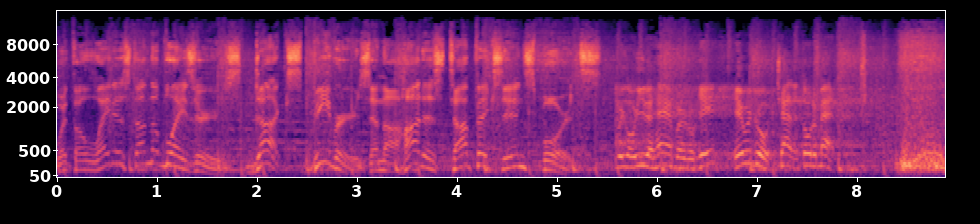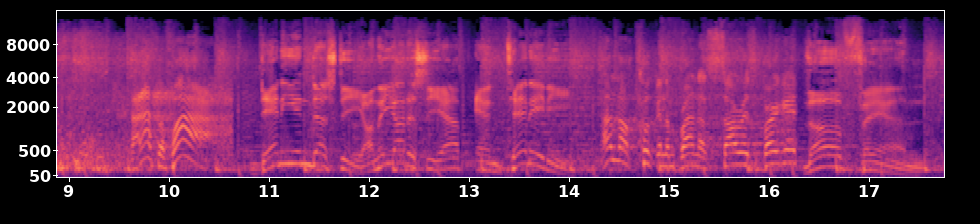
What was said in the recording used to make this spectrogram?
With the latest on the Blazers, Ducks, Beavers, and the hottest topics in sports. We're going to eat a hamburger, okay? Here we go. Chad, throw the mat. now that's a fire. Danny and Dusty on the Odyssey app and 1080. I'm not cooking a brontosaurus burger. The Fan.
